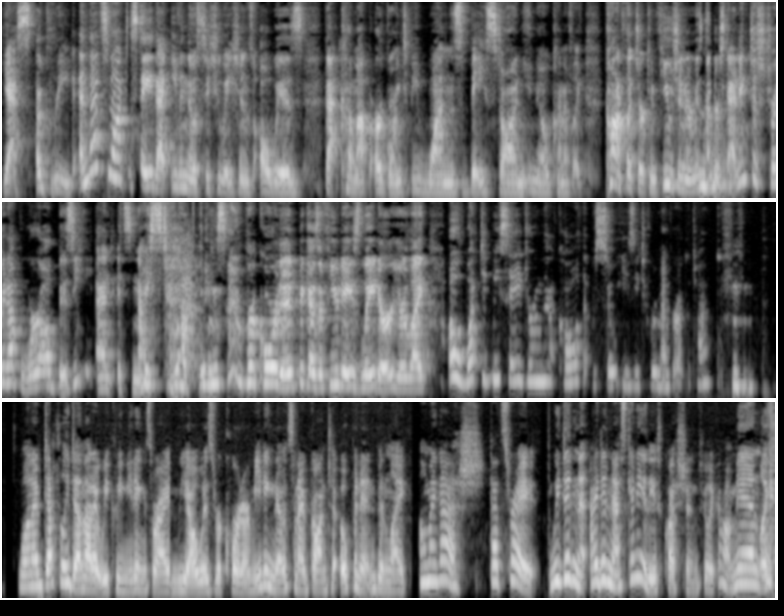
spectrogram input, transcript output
yes, agreed. And that's not to say that even those situations always that come up are going to be ones based on, you know, kind of like conflict or confusion or mm-hmm. misunderstanding. Mm-hmm. Just straight up, we're all busy. And it's nice to have things recorded because a few days later, you're like, oh, what did we say during that call? That was so easy to remember at the time. Well, and I've definitely done that at weekly meetings where I we always record our meeting notes and I've gone to open it and been like, "Oh my gosh, that's right. We didn't I didn't ask any of these questions." You're like, "Oh man, like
